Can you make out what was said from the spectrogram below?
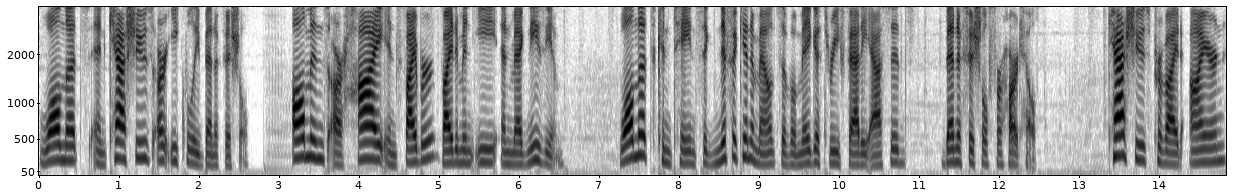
walnuts, and cashews are equally beneficial. Almonds are high in fiber, vitamin E, and magnesium. Walnuts contain significant amounts of omega 3 fatty acids, beneficial for heart health. Cashews provide iron,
